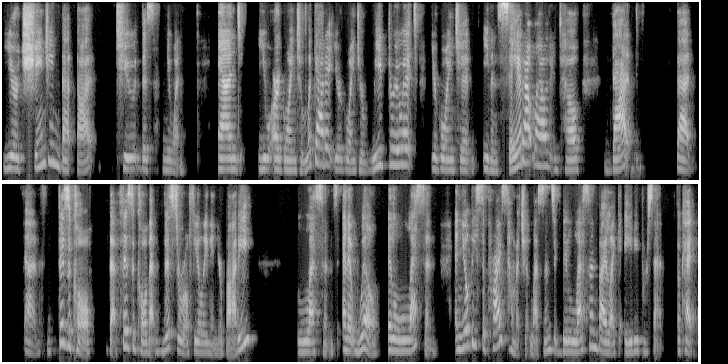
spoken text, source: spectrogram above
you're changing that thought to this new one. And you are going to look at it, you're going to read through it, you're going to even say it out loud until that that uh, physical, that physical, that visceral feeling in your body lessens and it will, it'll lessen. And you'll be surprised how much it lessens. It'd be lessened by like 80%. Okay.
